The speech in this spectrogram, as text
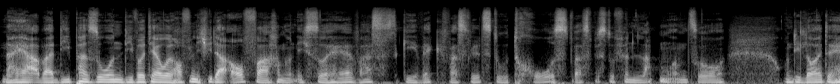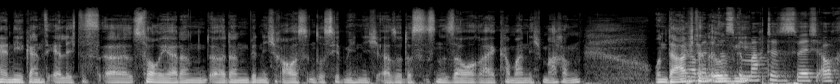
naja, aber die Person, die wird ja wohl hoffentlich wieder aufwachen. Und ich so, hä, was? Geh weg, was willst du? Trost, was bist du für ein Lappen und so. Und die Leute, hä, nee, ganz ehrlich, das, äh, sorry, ja, dann, äh, dann bin ich raus, interessiert mich nicht. Also das ist eine Sauerei, kann man nicht machen. Und da ja, habe ich dann wenn irgendwie. Wenn du das gemacht hättest, wäre ich auch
